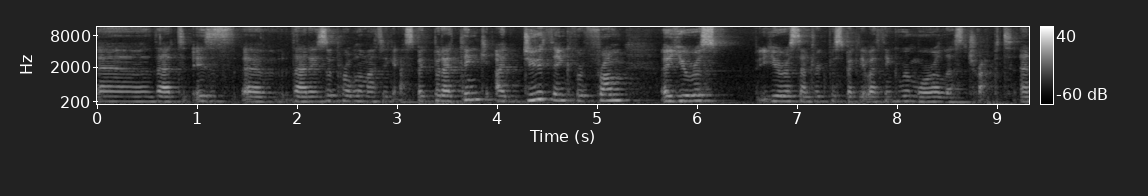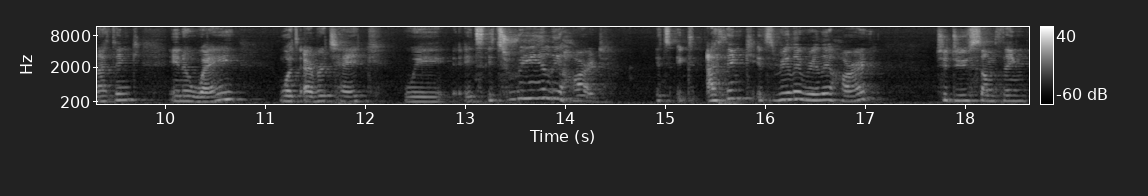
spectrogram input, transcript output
uh, that is uh, that is a problematic aspect. But I think I do think for, from a Eurocentric perspective, I think we're more or less trapped. And I think in a way, whatever take we, it's it's really hard. It's ex- I think it's really really hard to do something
